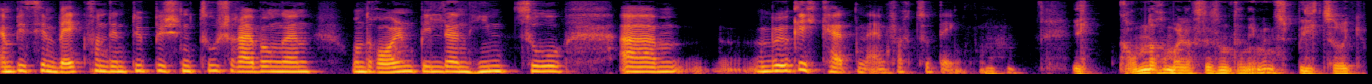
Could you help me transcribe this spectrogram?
ein bisschen weg von den typischen Zuschreibungen und Rollenbildern hin zu ähm, Möglichkeiten einfach zu denken. Mhm. Ich komme noch einmal auf das Unternehmensbild zurück.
